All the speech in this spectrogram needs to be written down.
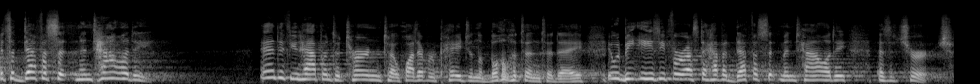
It's a deficit mentality. And if you happen to turn to whatever page in the bulletin today, it would be easy for us to have a deficit mentality as a church.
